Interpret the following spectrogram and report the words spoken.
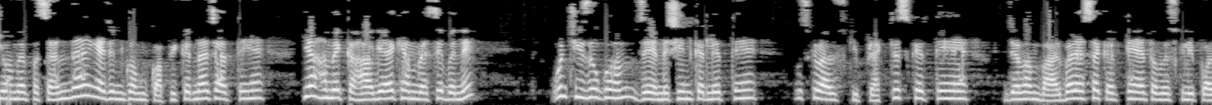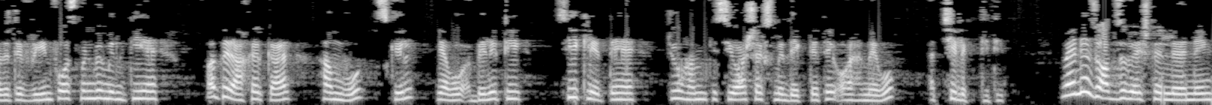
جو ہمیں پسند ہیں یا جن کو ہم کاپی کرنا چاہتے ہیں یا ہمیں کہا گیا کہ ہم ویسے بنے ان چیزوں کو ہم ذہن نشین کر لیتے ہیں اس کے بعد اس کی پریکٹس کرتے ہیں جب ہم بار بار ایسا کرتے ہیں تو ہمیں اس کے لیے پوزیٹو ری انفورسمنٹ بھی ملتی ہے اور پھر آخر کار ہم وہ اسکل یا وہ ابلیٹی سیکھ لیتے ہیں جو ہم کسی اور شخص میں دیکھتے تھے اور ہمیں وہ اچھی لگتی تھی when is observational learning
